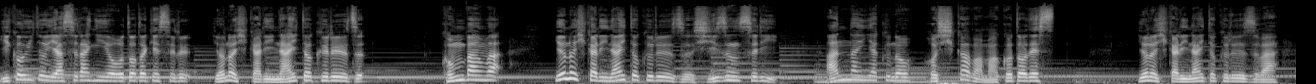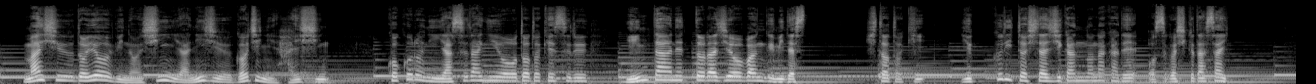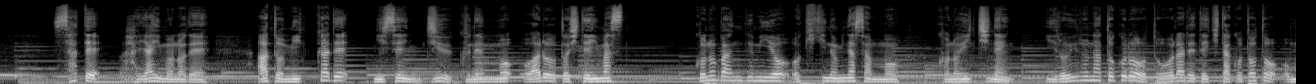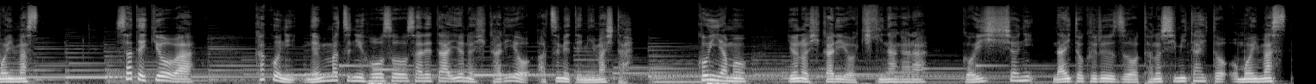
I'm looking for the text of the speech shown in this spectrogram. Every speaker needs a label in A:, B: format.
A: 憩いと安らぎをお届けする夜の光ナイトクルーズ。こんばんは。夜の光ナイトクルーズシーズン3案内役の星川誠です。夜の光ナイトクルーズは毎週土曜日の深夜25時に配信。心に安らぎをお届けするインターネットラジオ番組です。ひとときゆっくりとした時間の中でお過ごしください。さて早いものであと3日で2019年も終わろうとしています。この番組をお聞きの皆さんもこの1年いろいろなところを通られてきたことと思います。さて今日は過去に年末に放送された世の光を集めてみました。今夜も世の光を聞きながらご一緒にナイトクルーズを楽しみたいと思います。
